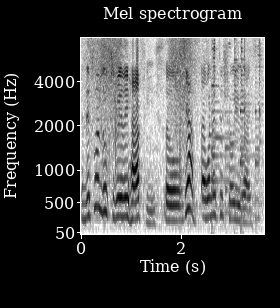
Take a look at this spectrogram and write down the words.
And this one looks really happy. So yeah, I wanted to show you guys.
